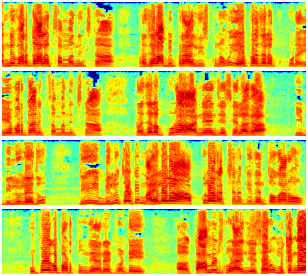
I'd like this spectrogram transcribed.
అన్ని వర్గాలకు సంబంధించిన ప్రజల అభిప్రాయాలు తీసుకున్నాము. ఏ ప్రజలకు కూడా ఏ వర్గానికి సంబంధించిన ప్రజలకు కూడా అన్యాయం చేసేలాగా ఈ బిల్లు లేదు. దీ ఈ బిల్లుతోటి మహిళల హక్కుల రక్షణకి ఇది ఎంతోగానో ఉపయోగపడుతుంది అనేటువంటి కామెంట్స్ కూడా ఆయన చేశారు. ముఖ్యంగా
